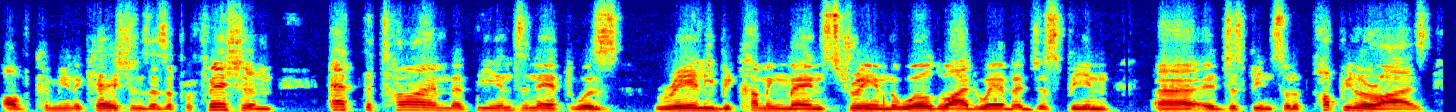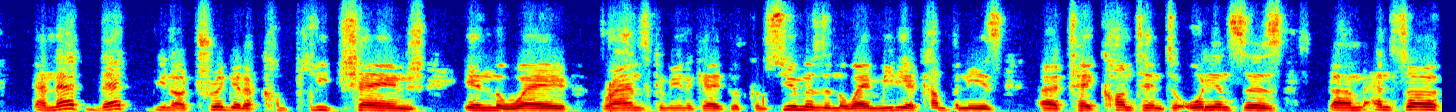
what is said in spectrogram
of communications as a profession at the time that the internet was really becoming mainstream. The World Wide Web had just been uh, it just been sort of popularized. And that, that, you know, triggered a complete change in the way brands communicate with consumers and the way media companies uh, take content to audiences. Um, and so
